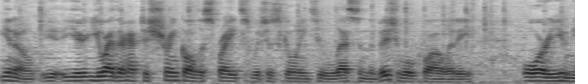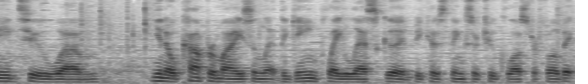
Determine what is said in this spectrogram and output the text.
you know, you, you either have to shrink all the sprites, which is going to lessen the visual quality, or you need to. Um, you know, compromise and let the gameplay less good because things are too claustrophobic.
